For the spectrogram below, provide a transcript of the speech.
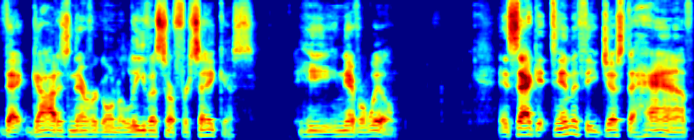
that God is never going to leave us or forsake us. He never will. In Second Timothy, just to have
